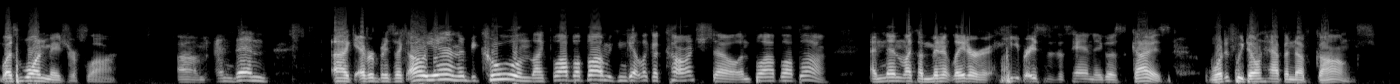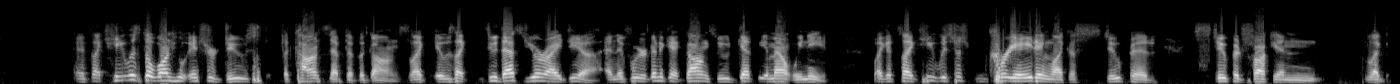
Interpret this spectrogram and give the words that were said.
Was one major flaw. Um, and then like everybody's like, oh yeah, and it'd be cool, and like blah blah blah, and we can get like a conch shell and blah blah blah. And then like a minute later, he raises his hand and he goes, guys, what if we don't have enough gongs? And it's like he was the one who introduced the concept of the gongs. Like it was like, dude, that's your idea. And if we were gonna get gongs, we would get the amount we need. Like it's like he was just creating like a stupid, stupid fucking like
